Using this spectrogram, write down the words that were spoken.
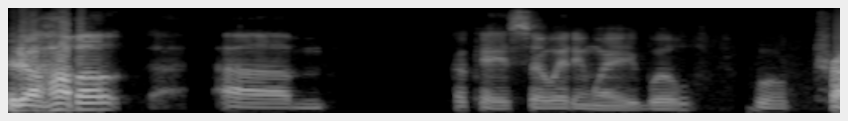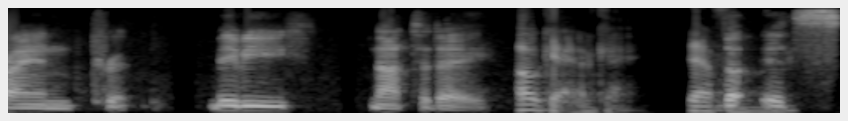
You know, how about? Um, okay, so anyway, we'll we'll try and maybe not today. Okay, okay. The- Definitely. It's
